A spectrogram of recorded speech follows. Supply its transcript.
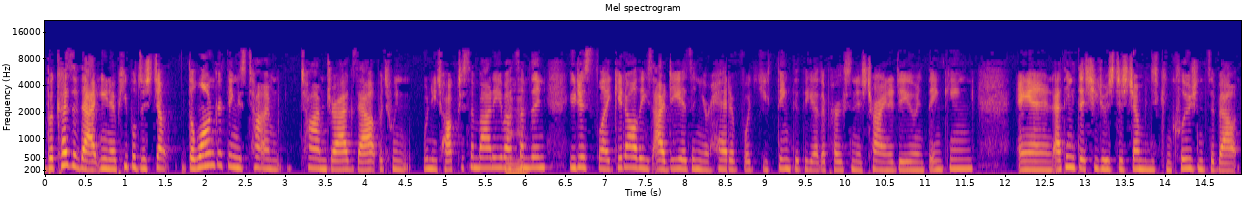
because of that, you know, people just jump. The longer things time time drags out between when you talk to somebody Mm-hmm. about something, you just like get all these ideas in your head of what you think that the other person is trying to do and thinking. And I think that she was just jumping to conclusions about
